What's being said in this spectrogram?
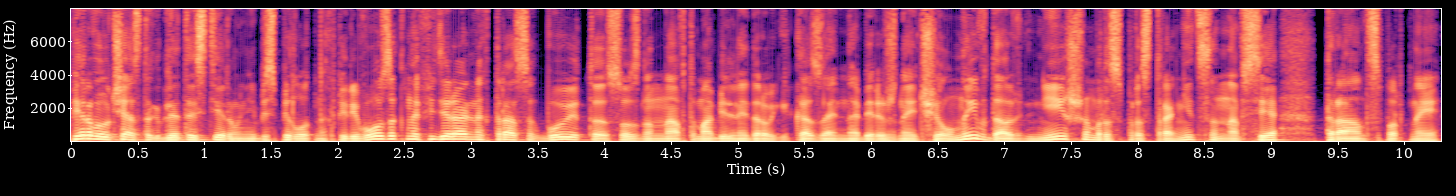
Первый участок для тестирования беспилотных перевозок на федеральных трассах будет э, создан на автомобильной дороге Казань-Набережные Челны. В дальнейшем распространится на все транспортные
